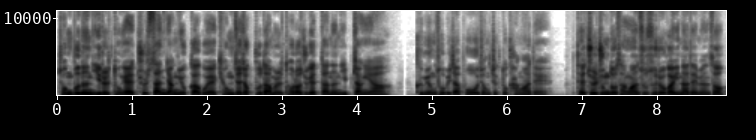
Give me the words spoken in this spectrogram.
정부는 이를 통해 출산 양육 가구의 경제적 부담을 덜어주겠다는 입장이야. 금융 소비자 보호 정책도 강화돼. 대출 중도 상환 수수료가 인하되면서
